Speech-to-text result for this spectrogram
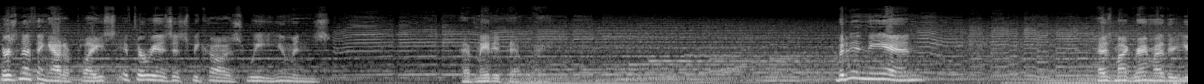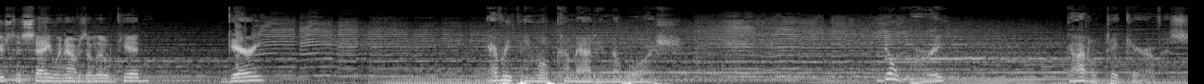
There's nothing out of place. If there is, it's because we humans have made it that way. But in the end, as my grandmother used to say when I was a little kid, Gary, everything will come out in the wash. Don't worry. God will take care of us.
